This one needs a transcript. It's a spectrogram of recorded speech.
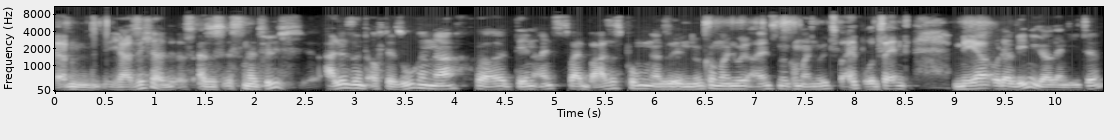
Ähm, ja, sicher. Also es ist natürlich, alle sind auf der Suche nach äh, den 1, 2 Basispunkten, also den 0,01, 0,02 Prozent mehr oder weniger Rendite.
